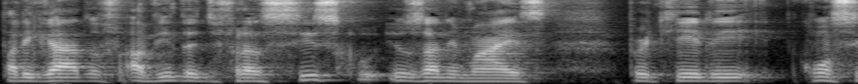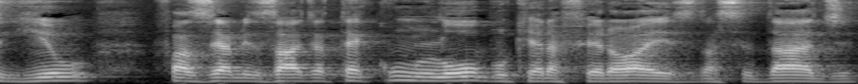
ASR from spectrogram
tá ligado à vida de Francisco e os animais, porque ele conseguiu fazer amizade até com um lobo que era feroz na cidade,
